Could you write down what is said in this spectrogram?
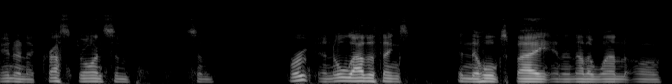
earning a crust, drawing some some fruit and all other things in the Hawke's Bay, and another one of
